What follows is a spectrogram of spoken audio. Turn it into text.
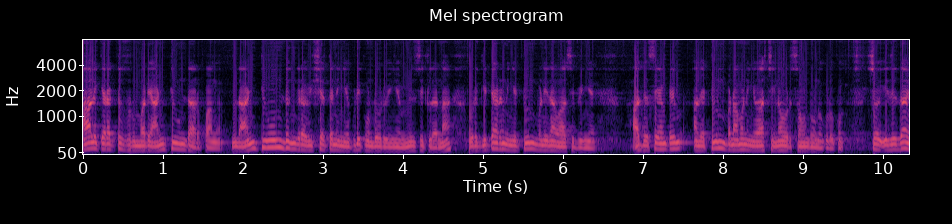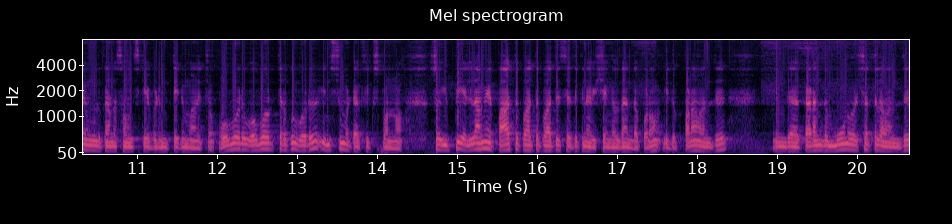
நாலு கேரக்டர்ஸ் ஒரு மாதிரி அன்டியூண்டாக இருப்பாங்க. இந்த அன்டியூண்டுங்கிற விஷயத்தை நீங்கள் எப்படி கொண்டு வருவீங்க? மியூசிக்லனா ஒரு கிட்டாரை நீங்கள் டியூன் பண்ணி தான் வாசிப்பீங்க. அட் த சேம் டைம் அந்த டியூன் பண்ணாமல் நீங்கள் வாசிச்சிங்கன்னா ஒரு சவுண்ட் ஒன்று கொடுக்கும். ஸோ இதுதான் இவங்களுக்கான சவுண்ட்ஸ்க்கு எப்படின்னு தீர்மானித்தோம் ஒவ்வொரு ஒவ்வொருத்தருக்கும் ஒரு இன்ஸ்ட்ருமெண்ட்டை ஃபிக்ஸ் பண்ணோம் ஸோ இப்படி எல்லாமே பார்த்து பார்த்து பார்த்து செதுக்கின விஷயங்கள் தான் இந்த படம். இது படம் வந்து இந்த கடந்த மூணு வருஷத்தில் வந்து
